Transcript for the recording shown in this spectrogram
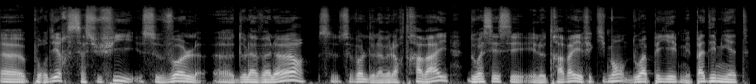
euh, pour dire ça suffit, ce vol de la valeur, ce vol de la valeur travail doit cesser. Et le travail, effectivement, doit payer, mais pas des miettes.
